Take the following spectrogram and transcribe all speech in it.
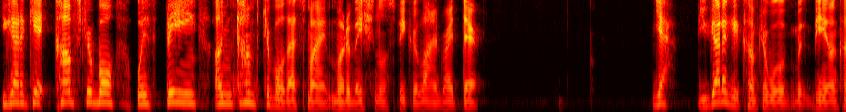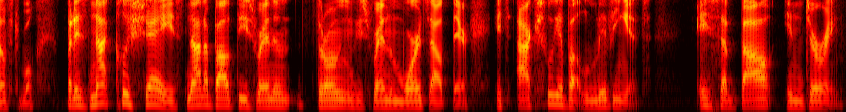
you got to get comfortable with being uncomfortable. That's my motivational speaker line right there. Yeah, you got to get comfortable with being uncomfortable. But it's not cliche. It's not about these random throwing these random words out there. It's actually about living it. It's about enduring.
